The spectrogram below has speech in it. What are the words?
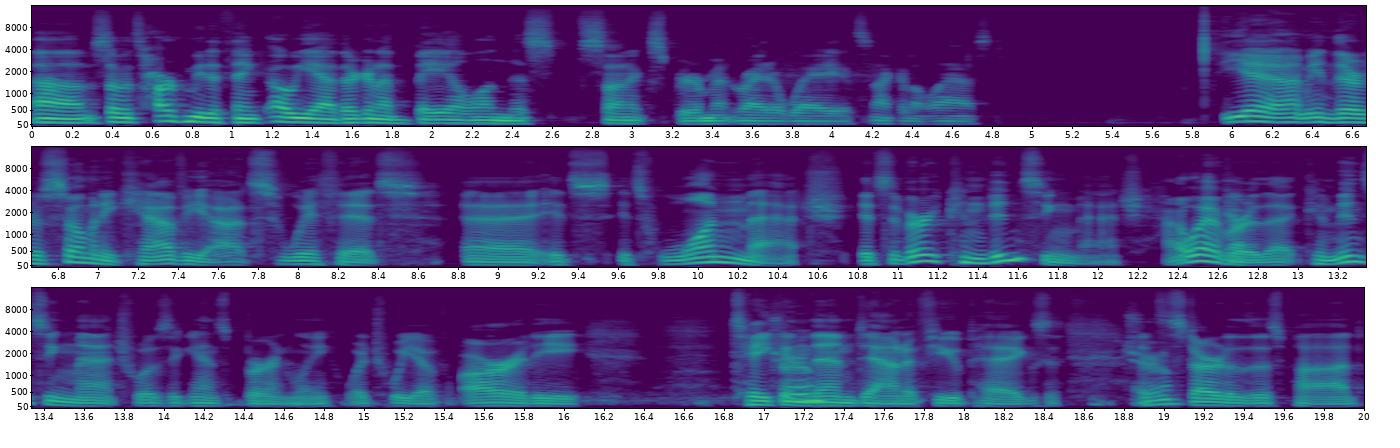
Um, so it's hard for me to think, oh yeah, they're going to bail on this Son experiment right away. It's not going to last. Yeah, I mean there are so many caveats with it. Uh, it's it's one match. It's a very convincing match. However, Yeah. that convincing match was against Burnley, which we have already taken True. them down a few pegs at the start of this pod.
